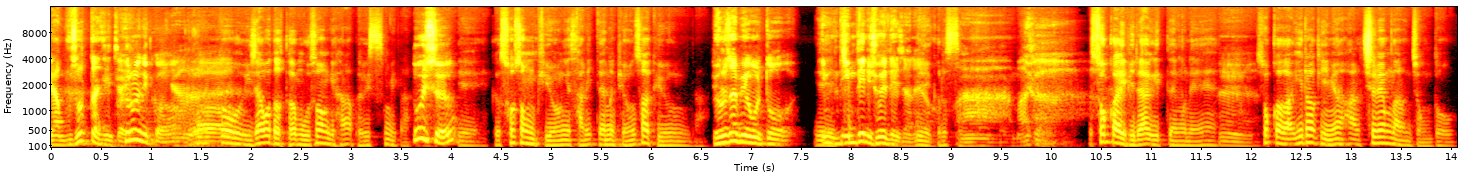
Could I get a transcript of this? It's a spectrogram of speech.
야 무섭다 진짜. 그러니까. 야. 와. 또 이자보다 더 무서운 게 하나 더 있습니다. 또 있어요? 예, 그 소송 비용이 산입되는 변호사 비용입니다. 변호사 비용을 또 임, 예, 임대인이 줘야 되잖아요. 예, 그렇습니다. 아 맞아. 소가에 비례하기 때문에 예. 소가가 1억이면 한 700만 원 정도,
